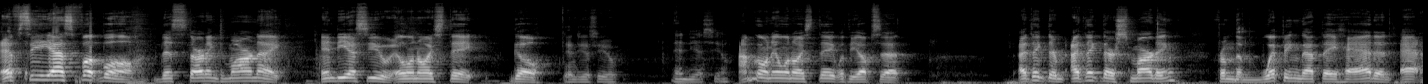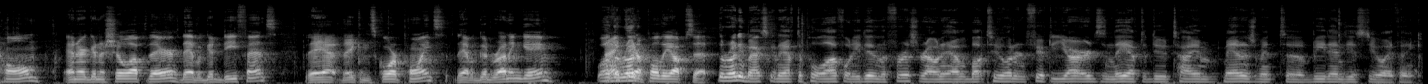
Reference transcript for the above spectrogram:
FCS football. This starting tomorrow night. NDSU, Illinois State. Go. NDSU. NDSU. I'm going Illinois State with the upset. I think they're I think they're smarting from the whipping that they had at, at home and are going to show up there. They have a good defense. They have, they can score points. They have a good running game. Well, I think run, pull the upset. The running back's going to have to pull off what he did in the first round and have about 250 yards, and they have to do time management to beat NDSU. I think.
